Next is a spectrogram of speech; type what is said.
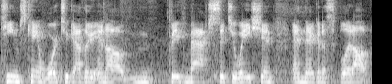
teams can't work together in a mm, big match situation and they're gonna split up?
